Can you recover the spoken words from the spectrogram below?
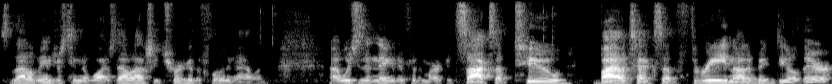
So that'll be interesting to watch. That will actually trigger the floating island, uh, which is a negative for the market. SOX up two, biotech's up three, not a big deal there.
